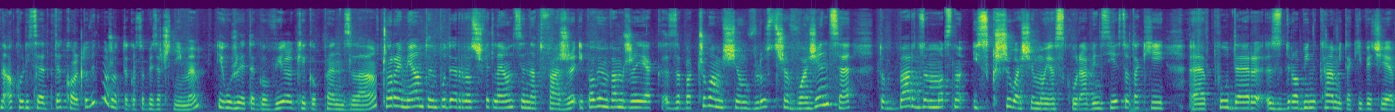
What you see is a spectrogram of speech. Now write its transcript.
na okolice dekoltu, więc może od tego sobie zacznijmy. I użyję tego wielkiego pędzla. Wczoraj miałam ten puder rozświetlający na twarzy i powiem Wam, że jak zobaczyłam się w lustrze w łazience, to bardzo mocno iskrzyła się moja skóra, więc jest to taki e, puder z drobinkami, taki wiecie,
